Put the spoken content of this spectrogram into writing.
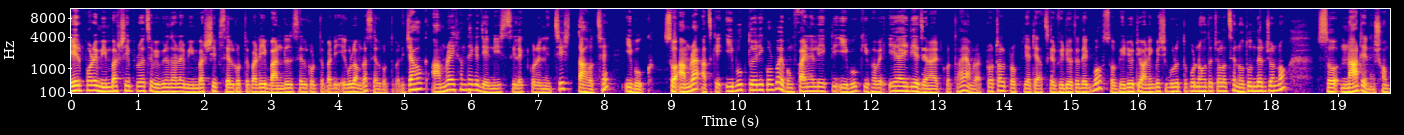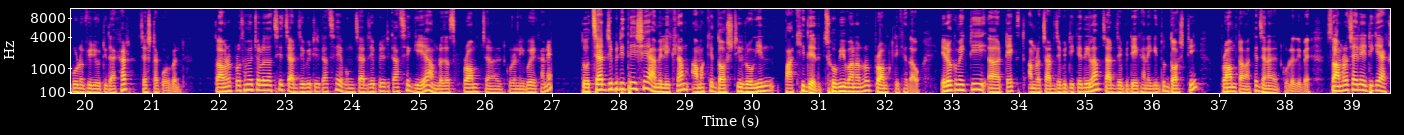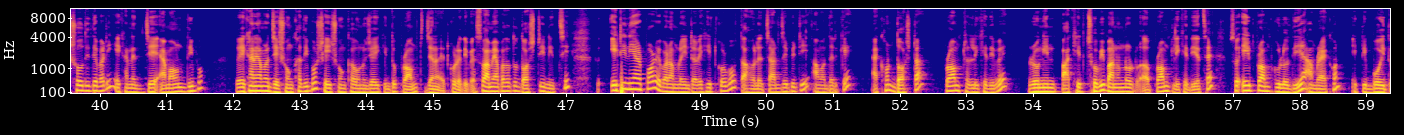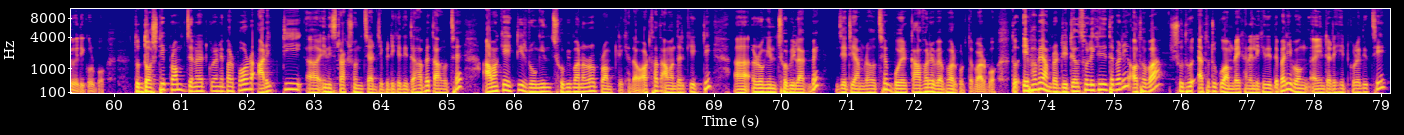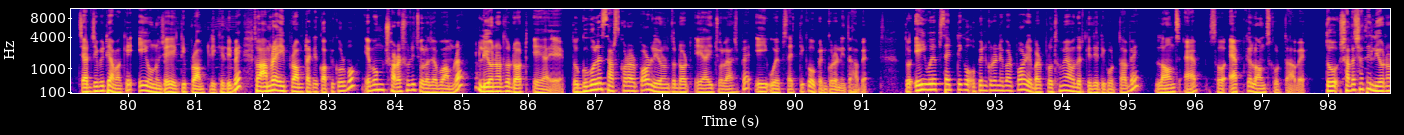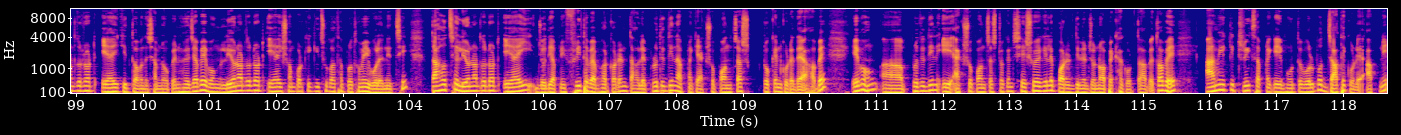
এরপরে মেম্বারশিপ রয়েছে, বিভিন্ন ধরনের মেম্বারশিপ সেল করতে পারি বান্ডেল সেল করতে পারি, এগুলো আমরা সেল করতে পারি। যা হোক, আমরা এখান থেকে যে নিশ সিলেক্ট করে নিচ্ছি, তা হচ্ছে ইবুক সো আমরা আজকে ইবুক তৈরি করব এবং ফাইনালি একটি ইবুক কীভাবে এআই দিয়ে জেনারেট করতে হয় আমরা টোটাল প্রক্রিয়াটি আজকের ভিডিওতে দেখব। সো ভিডিওটি অনেক বেশি গুরুত্বপূর্ণ হতে চলেছে নতুনদের জন্য। সো না টেনে সম্পূর্ণ ভিডিওটি দেখার চেষ্টা করবেন। তো আমরা প্রথমে চলে যাচ্ছি চার জিবিটির কাছে এবং চার জিবিটির কাছে গিয়ে আমরা জাস্ট প্রম্পট জেনারেট করে নিব এখানে। তো চ্যাট জিপিটিতে এসে আমি লিখলাম, আমাকে দশটি রঙিন পাখিদের ছবি বানানোর প্রম্পট লিখে দাও। এরকম একটি টেক্সট আমরা চার জিপিটিকে দিলাম। চার জিপিটি এখানে কিন্তু দশটি প্রম্পট আমাকে জেনারেট করে দিবে। সো আমরা চাইলে এটিকে একশোও দিতে পারি, এখানে যে অ্যামাউন্ট দিব, তো এখানে আমরা যে সংখ্যা দিব, সেই সংখ্যা অনুযায়ী কিন্তু প্রম্পট জেনারেট করে দিবে। সো আমি আপাতত দশটি নিচ্ছি। এটি নেওয়ার পর এবার আমরা ইন্টারে হিট করব, তাহলে চার জিপিটি আমাদেরকে এখন দশটা প্রম্পট লিখে দিবে। রঙিন পাখির ছবি বানানোর প্রম্পট লিখে দিয়েছে। সো এই প্রম্পটগুলো দিয়ে আমরা এখন একটি বই তৈরি করব। তো দশটি প্রম্পট জেনারেট করে নেবার পর আরেকটি ইনস্ট্রাকশন চ্যাট জিপিটিকে দিতে হবে। তা হচ্ছে, আমাকে একটি রঙিন ছবি বানানোর প্রম্পট লিখে দাও। অর্থাৎ আমাদেরকে একটি রঙিন ছবি লাগবে। যেটি আমরা হচ্ছে বইয়ের কাভারে ব্যবহার করতে পারব। তো এভাবে আমরা ডিটেলসও লিখে দিতে পারি, অথবা শুধু এতটুকু আমরা এখানে লিখে দিতে পারি এবং ইন্টারে হিট করে দিচ্ছি। চ্যাট জিবিটি আমাকে এই অনুযায়ী একটি প্রম্পট লিখে দিবে। তো আমরা এই প্রম্পটটাকে কপি করব এবং সরাসরি চলে যাব আমরা লিওনার্দো ডট এআই এ। তো গুগলে সার্চ করার পর লিওনার্দো ডট এআই চলে আসবে, এই ওয়েবসাইটটিকে ওপেন করে নিতে হবে। তো এই ওয়েবসাইটটিকে ওপেন করে নেবার পর এবার প্রথমে আমাদেরকে যেটি করতে হবে লঞ্চ অ্যাপ সো অ্যাপকে লঞ্চ করতে হবে। তো সাথে সাথে লিওনার্দো ডট এআই কিন্তু আমাদের সামনে ওপেন হয়ে যাবে এবং লিওনার্দো ডট এআই সম্পর্কে কিছু কথা প্রথমেই বলে নিচ্ছি। তা হচ্ছে লিওনার্দো ডট এআই যদি আপনি ফ্রিতে ব্যবহার করেন তাহলে প্রতিদিন আপনাকে একশো পঞ্চাশ টোকেন করে দেয়া হবে এবং প্রতিদিন এই একশো পঞ্চাশ টোকেন শেষ হয়ে গেলে পরের দিনের জন্য অপেক্ষা করতে হবে। তবে আমি একটি ট্রিক্স আপনাকে এই মুহূর্তে বলব যাতে করে আপনি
